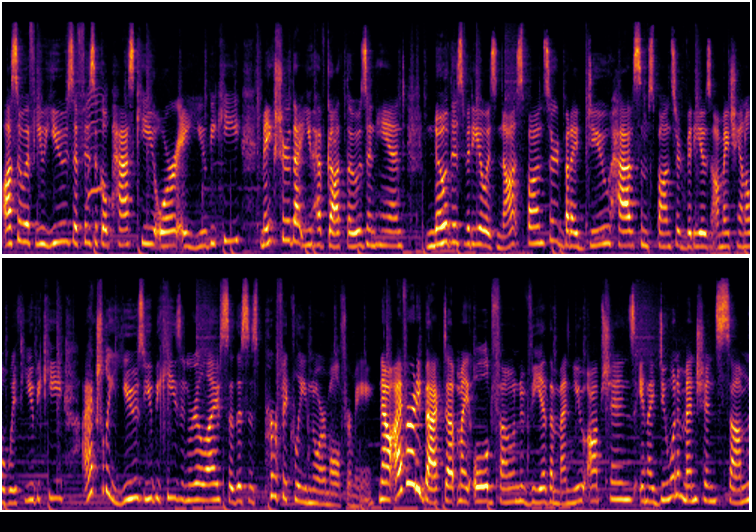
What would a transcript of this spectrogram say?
Also, if you use a physical passkey or a YubiKey, make sure that you have got those in hand. No, this video is not sponsored, but I do have some sponsored videos on my channel with YubiKey. I actually use YubiKeys in real life, so this is perfectly normal for me. Now, I've already backed up my old phone via the menu options, and I do want to mention some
